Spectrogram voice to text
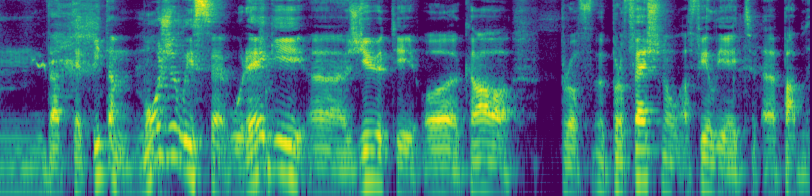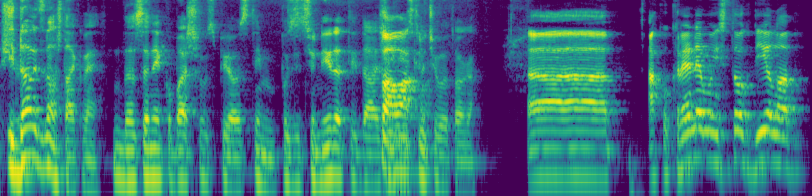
da te pitam, može li se u regiji uh, živjeti o, kao prof- professional affiliate uh, publisher? I da li znaš takve? Da se neko baš uspio s tim pozicionirati da živi Pa ovako. isključivo toga? A, ako krenemo iz tog dijela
